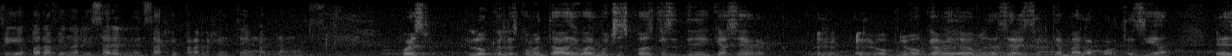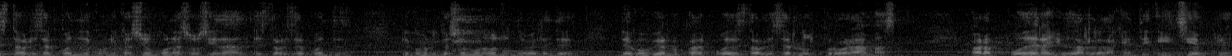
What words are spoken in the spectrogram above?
sigue para finalizar el mensaje para la gente de Matamoros. Pues lo que les comentaba, digo, hay muchas cosas que se tienen que hacer lo primero que debemos de hacer es el tema de la cortesía, es establecer puentes de comunicación con la sociedad, establecer puentes de comunicación con otros niveles de, gobierno para poder establecer los programas, para poder ayudarle a la gente. Y siempre,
